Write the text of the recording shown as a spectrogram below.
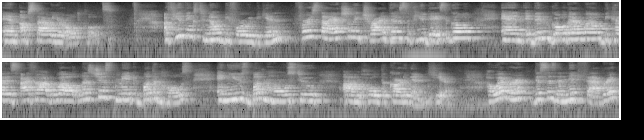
and upstyle your old clothes. A few things to note before we begin. First, I actually tried this a few days ago and it didn't go that well because I thought, well, let's just make buttonholes and use buttonholes to um, hold the cardigan here. However, this is a knit fabric,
